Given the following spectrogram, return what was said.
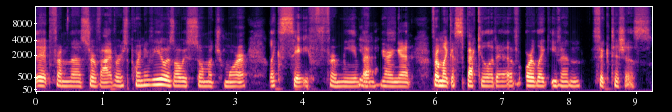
it from the survivor's point of view is always so much more like safe for me yes. than hearing it from like a speculative or like even fictitious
